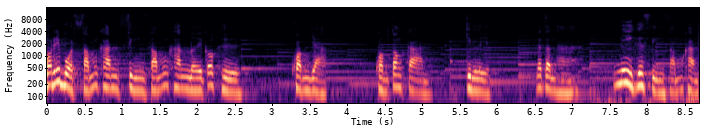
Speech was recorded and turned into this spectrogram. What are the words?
บริบทสำคัญสิ่งสำคัญเลยก็คือ ความอยากความต้องการกิเลสและตัณหา นี่คือสิ่งสำคัญ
